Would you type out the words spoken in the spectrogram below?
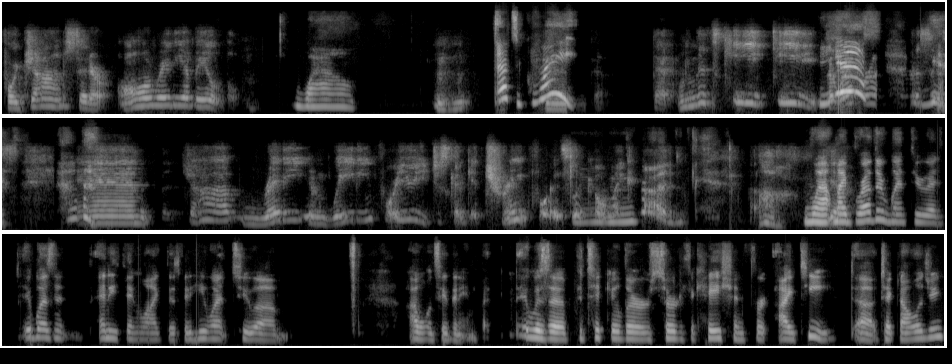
for jobs that are already available. Wow. Mhm. That's great. And, That that's key, key. Yes, wraparound. And job ready and waiting for you. You just got to get trained for it. It's like, mm-hmm. oh my mm-hmm. God. Oh, well, yeah. my brother went through it. it wasn't anything like this, but he went to, um, I won't say the name, but it was a particular certification for IT uh, technology.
